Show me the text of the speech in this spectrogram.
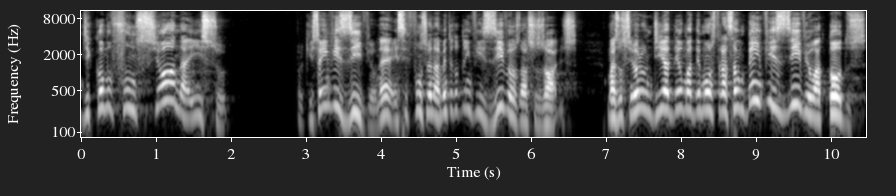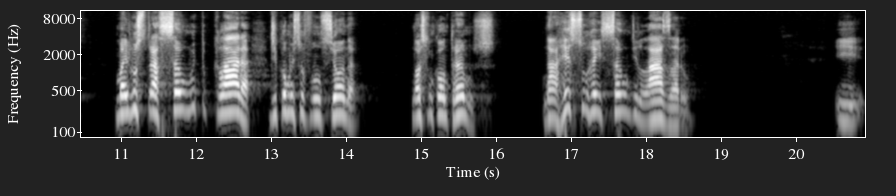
de como funciona isso, porque isso é invisível, né? Esse funcionamento é todo invisível aos nossos olhos. Mas o Senhor um dia deu uma demonstração bem visível a todos, uma ilustração muito clara de como isso funciona. Nós encontramos na ressurreição de Lázaro. E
